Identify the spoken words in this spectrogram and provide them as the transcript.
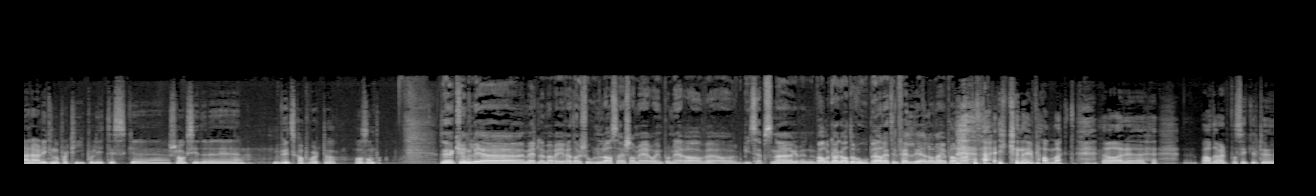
her er det ikke noe partipolitisk slagside ved budskapet vårt og, og sånt. da. Du, Kvinnelige medlemmer i redaksjonen lar seg sjarmere og imponere av, av bicepsene. Valg av garderobe, er det tilfeldig eller nøye planlagt? Er ikke nøye planlagt. Det var eh, hadde vært på sykkeltur,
